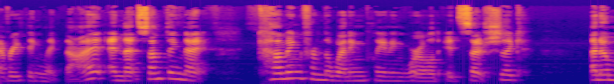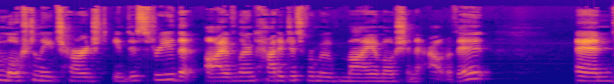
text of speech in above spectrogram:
everything like that. And that's something that coming from the wedding planning world, it's such like an emotionally charged industry that I've learned how to just remove my emotion out of it. And,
